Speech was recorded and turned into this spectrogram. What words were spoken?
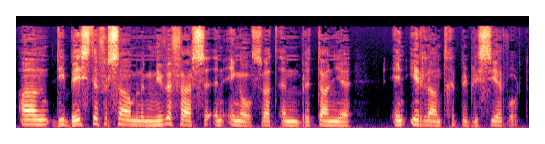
aan die beste versameling nuwe verse in Engels wat in Brittanje en Ierland gepubliseer word.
